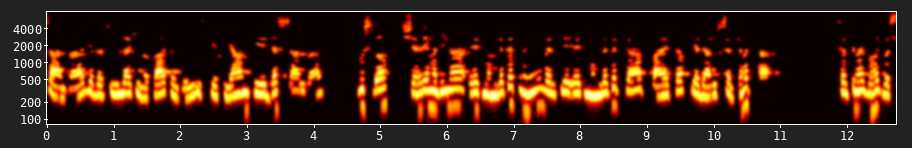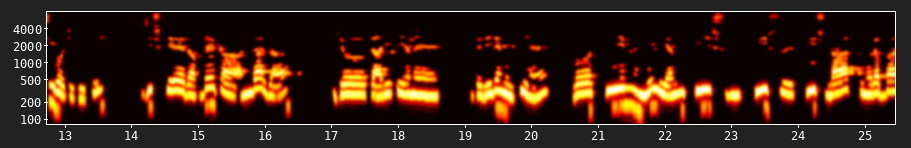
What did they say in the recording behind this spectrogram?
سال بعد جب رسول اللہ کی وفات ہو گئی، اس کے قیام کے دس سال بعد اس وقت شہر مدینہ ایک مملکت نہیں بلکہ ایک مملکت کا پائے یا دارالسلطنت تھا۔ سلطنت بہت وسیع ہو چکی تھی، جس کے رقبے کا اندازہ جو تاریخی ہمیں دلیلیں ملتی ہیں، وہ تین ملین تیس تیس تیس لاکھ مربع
